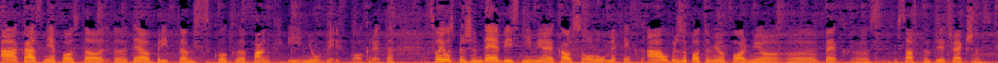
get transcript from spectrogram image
a kasnije je postao deo britanskog punk i new wave pokreta. Svoj uspešan debi snimio je kao solo umetnik, a ubrzo potom je oformio uh, back uh, sastav The Attractions.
